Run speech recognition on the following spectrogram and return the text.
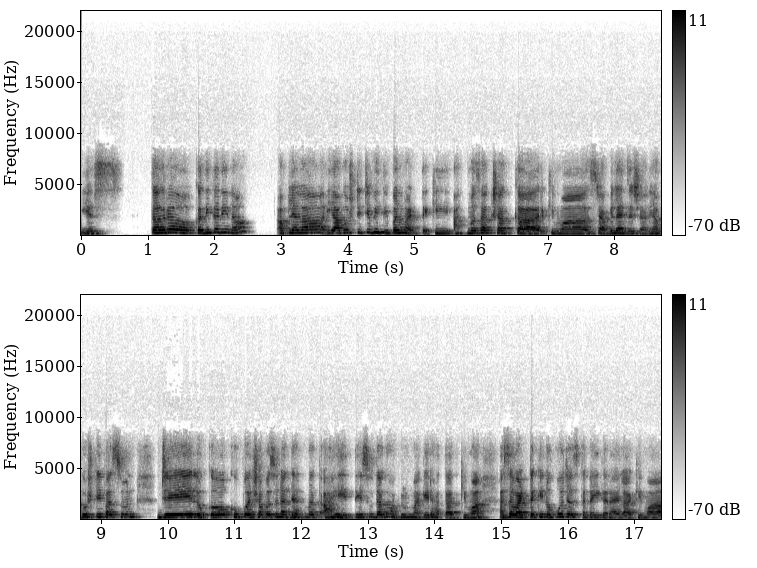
येस तर कधी कधी ना आपल्याला या गोष्टीची भीती पण वाटते की आत्मसाक्षात्कार किंवा स्टॅबिलायझेशन या गोष्टीपासून जे लोक खूप वर्षापासून अध्यात्मात आहेत ते सुद्धा घाबरून मागे राहतात. किंवा असं वाटतं की नको जास्त काही करायला किंवा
